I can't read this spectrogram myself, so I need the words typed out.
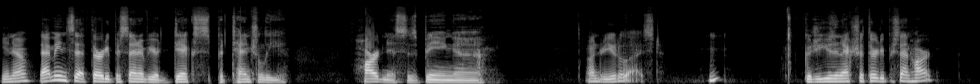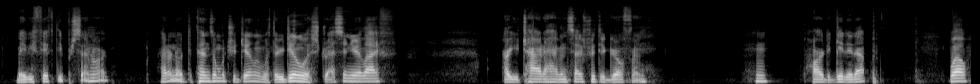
You know, that means that 30% of your dick's potentially hardness is being uh, underutilized. Hmm? Could you use an extra 30% hard? Maybe 50% hard? I don't know. It depends on what you're dealing with. Are you dealing with stress in your life? Are you tired of having sex with your girlfriend? Hmm? Hard to get it up? Well,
